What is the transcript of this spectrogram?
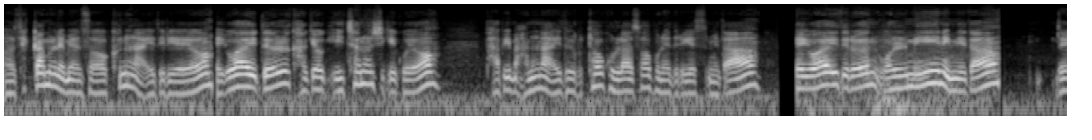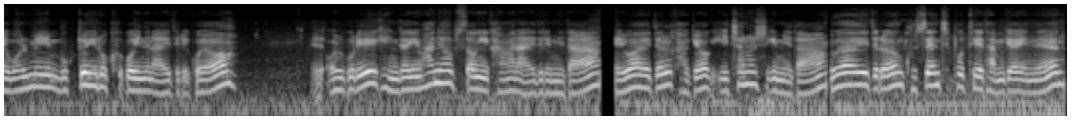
어, 색감을 내면서 크는 아이들이에요. 이 아이들 가격 2,000원씩이고요. 밥이 많은 아이들부터 골라서 보내드리겠습니다. 네, 이 아이들은 월미인입니다. 네, 월미인 묵둥이로 크고 있는 아이들이고요. 네, 얼굴이 굉장히 환엽성이 강한 아이들입니다. 네, 이 아이들 가격 2,000원씩입니다. 이 아이들은 9cm 포트에 담겨 있는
